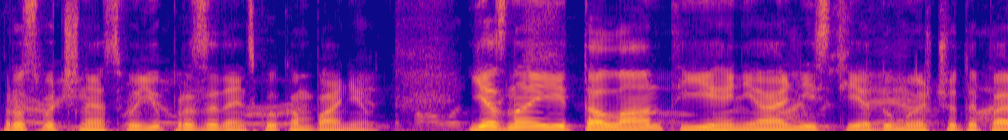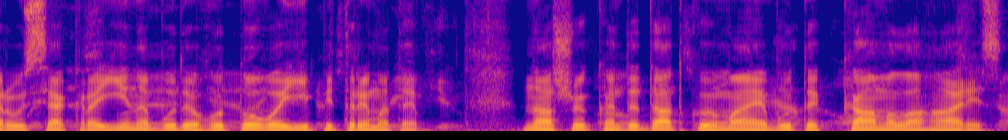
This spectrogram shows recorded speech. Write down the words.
розпочне свою президентську кампанію. Я знаю її талант, її геніальність. Я думаю, що тепер уся країна буде готова її підтримати. Нашою кандидаткою має бути Камала Гарріс.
